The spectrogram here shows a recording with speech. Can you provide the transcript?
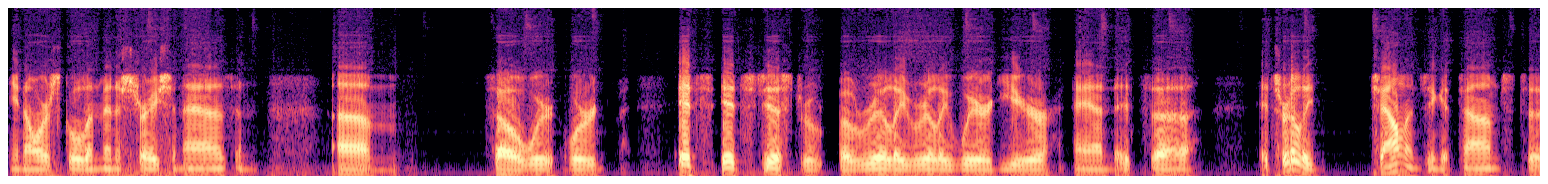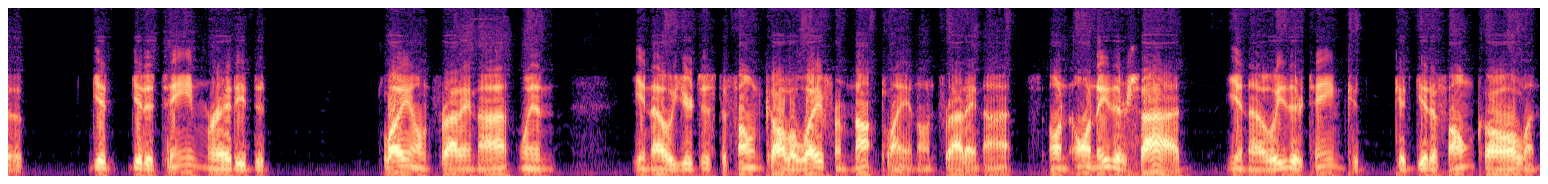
you know our school administration has, and um, so we're we're it's it's just a, really really weird year, and it's uh it's really challenging at times to get get a team ready to play on Friday night when you know you're just a phone call away from not playing on Friday nights on on either side. You know, either team could could get a phone call and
